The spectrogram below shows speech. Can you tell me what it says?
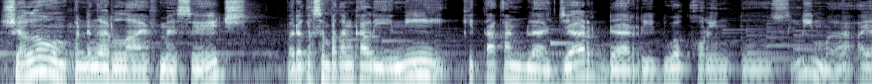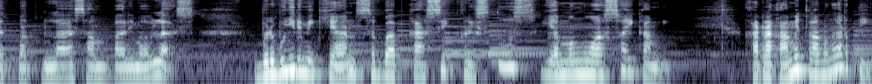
Shalom pendengar live message. Pada kesempatan kali ini kita akan belajar dari 2 Korintus 5 ayat 14 sampai 15. Berbunyi demikian sebab kasih Kristus yang menguasai kami. Karena kami telah mengerti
